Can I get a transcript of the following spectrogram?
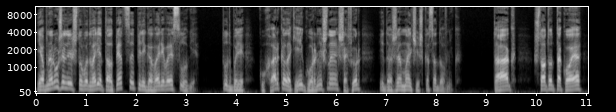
и обнаружили, что во дворе толпятся, переговаривая слуги. Тут были кухарка, лакей, горничная, шофер и даже мальчишка-садовник. «Так, что тут такое?» —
